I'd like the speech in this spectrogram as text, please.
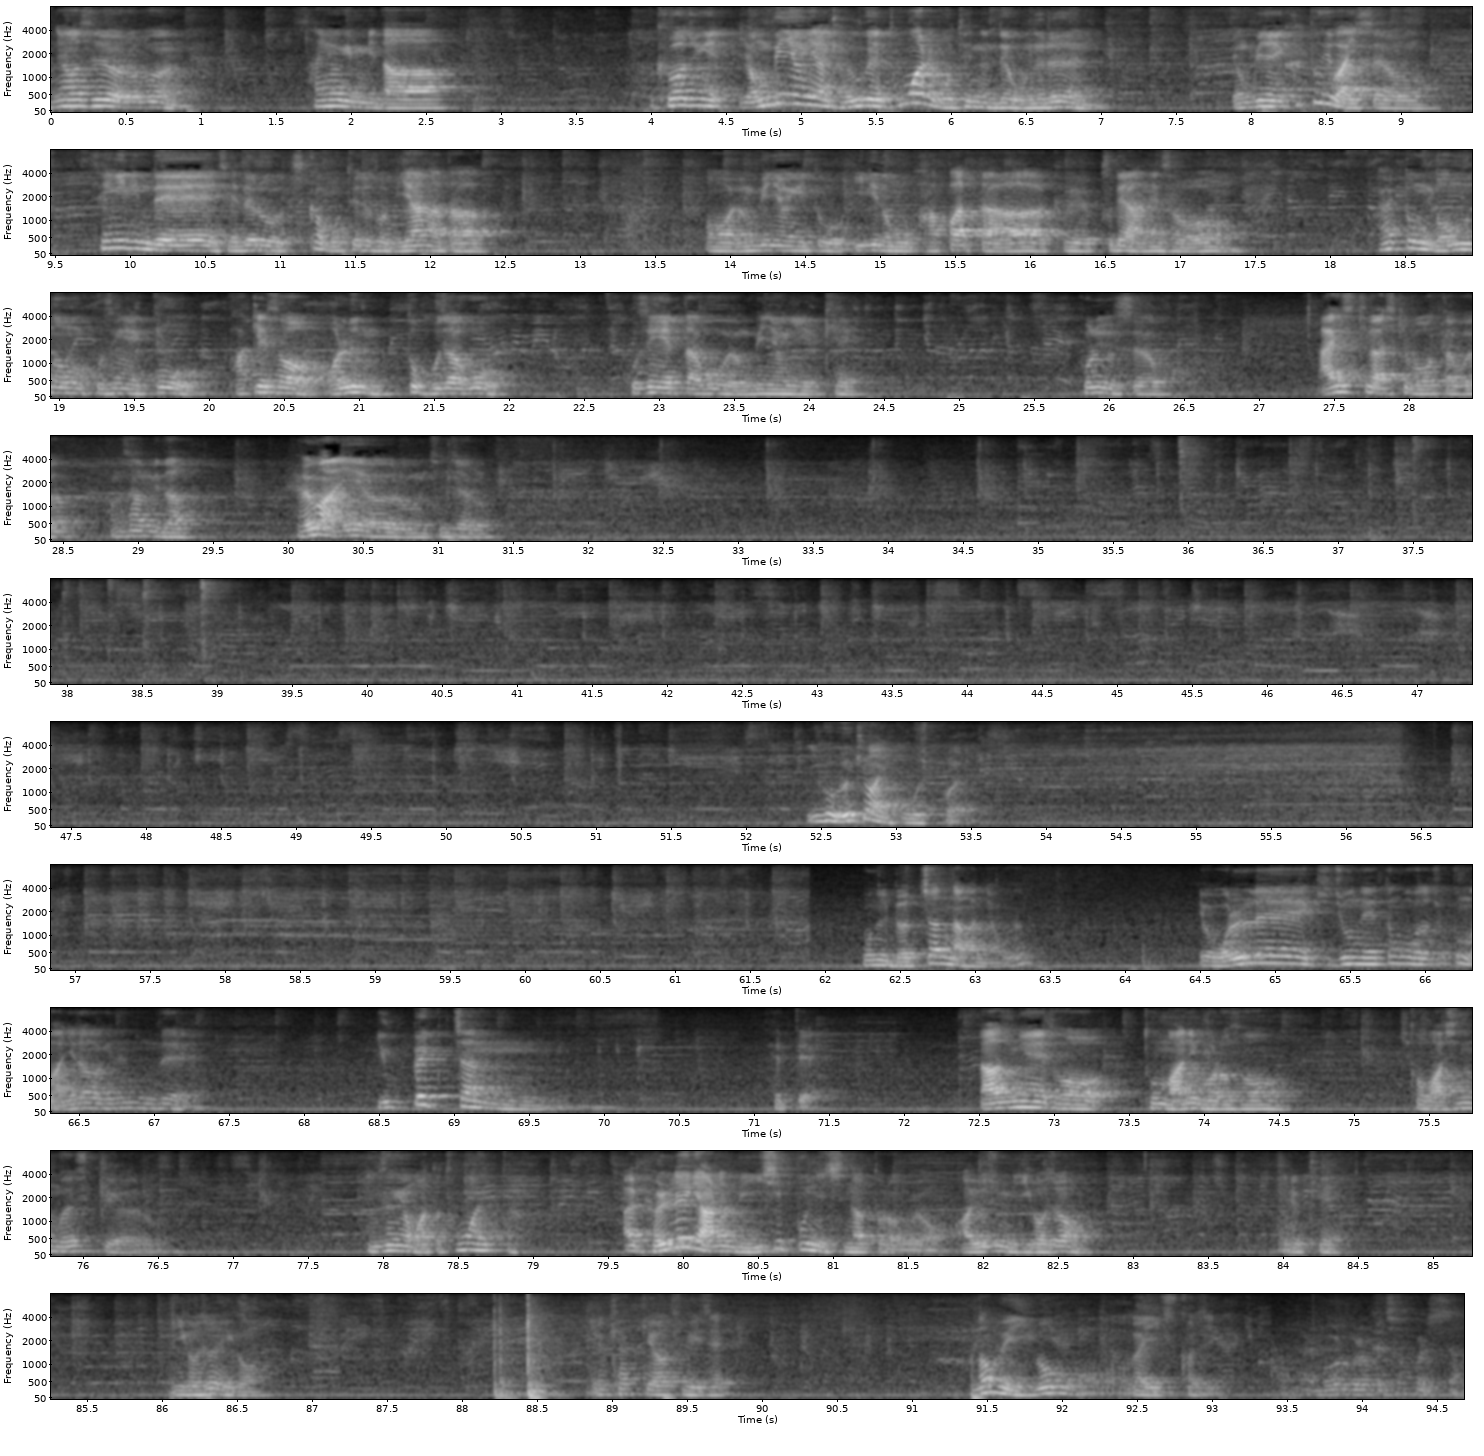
안녕하세요 여러분. 상혁입니다. 그 와중에 영빈이 형이랑 결국엔 통화를 못했는데 오늘은 영빈이 형이 카톡이 와 있어요. 생일인데 제대로 축하 못해줘서 미안하다. 어 영빈이 형이 또 일이 너무 바빴다 그 부대 안에서. 활동 너무너무 고생했고 밖에서 얼른 또 보자고 고생했다고 영빈이 형이 이렇게 보내줬어요. 아이스티 맛있게 먹었다고요? 감사합니다 별거 아니에요 여러분 진짜로 이거 왜 이렇게 많이 보고 싶어요? 오늘 몇 잔 나갔냐고요? 원래 기존에 했던 것보다 조금 많이 나가긴 했는데 600잔 했대요. 나중에 더 돈 많이 벌어서 더 맛있는 거 해줄게요 여러분. 인성이 형 왔다 통화했다. 아니 별 얘기 안 했는데 20분이 지났더라고요. 아 요즘 이거죠? 이렇게. 이거죠 이거? 이렇게 할게요 저 이제 나 왜 이거가 익숙하지? 뭘 그렇게 찾고 있어?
